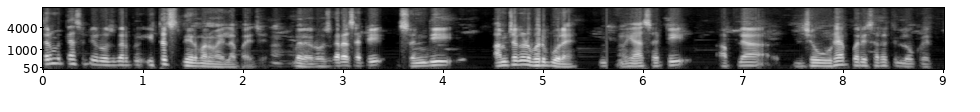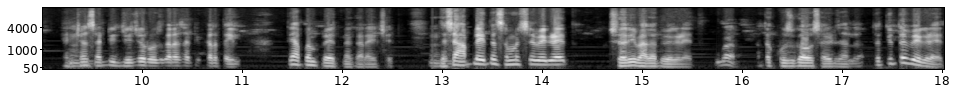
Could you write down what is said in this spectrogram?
तर मग त्यासाठी रोजगार पण इथंच निर्माण व्हायला पाहिजे. बरं रोजगारासाठी संधी आमच्याकडे भरपूर आहे. यासाठी आपल्या जेवढ्या परिसरातील लोक आहेत यांच्यासाठी जे जे रोजगारासाठी करता येईल ते आपण प्रयत्न करायचे जसे आपल्या इथं समस्या वेगळ्या आहेत शहरी भागात वेगळ्या आहेत. बर. आता कुसगाव साईड झालं तर तिथं वेगळे आहेत.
